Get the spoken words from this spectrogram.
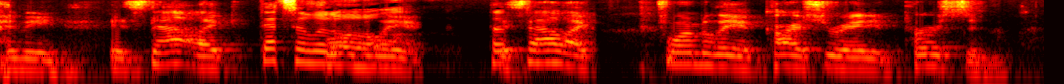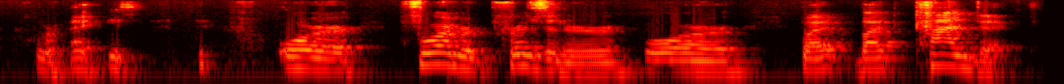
I mean, it's not like That's a little- Formerly, it's not like formerly incarcerated person, right, or former prisoner, or but but convict.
